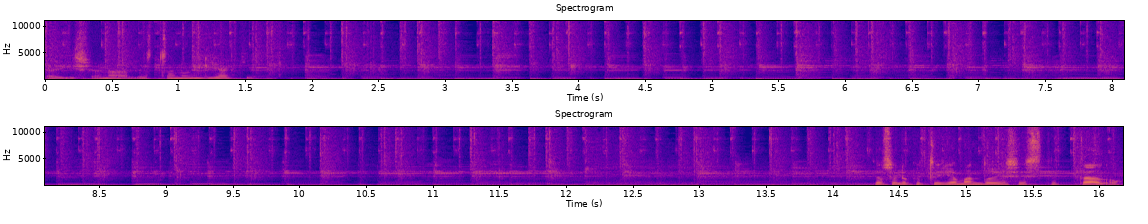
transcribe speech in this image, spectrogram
adicional esto no iría aquí entonces lo que estoy llamando es este estado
